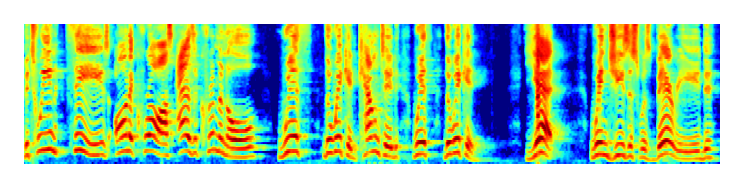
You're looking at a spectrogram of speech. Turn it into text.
between thieves on a cross as a criminal with the wicked, counted with the wicked. Yet, when Jesus was buried,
